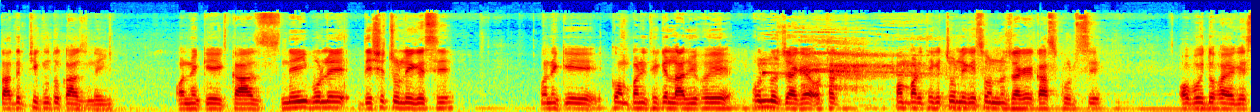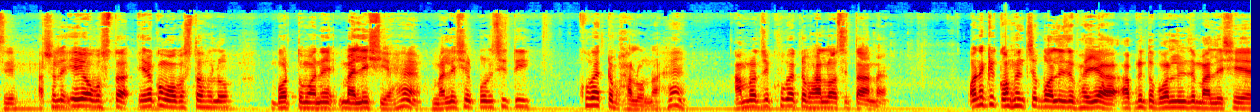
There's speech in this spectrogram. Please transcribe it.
তাদের ঠিকমতো কাজ নেই। অনেকে কাজ নেই বলে দেশে চলে গেছে। অনেকে কোম্পানি থেকে লারি হয়ে অন্য জায়গায়, অর্থাৎ কোম্পানি থেকে চলে গেছে, অন্য জায়গায় কাজ করছে। অবৈধ হয়ে গেছে। আসলে এই অবস্থা, এরকম অবস্থা হলো বর্তমানে মালয়েশিয়া হ্যাঁ? মালয়েশিয়ার পরিস্থিতি খুব একটা ভালো না হ্যাঁ? আমরা যে খুব একটা ভালো আছি তা না। অনেকে কমেন্টসে বলে যে, ভাইয়া, আপনি তো বললেন যে মালয়েশিয়া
